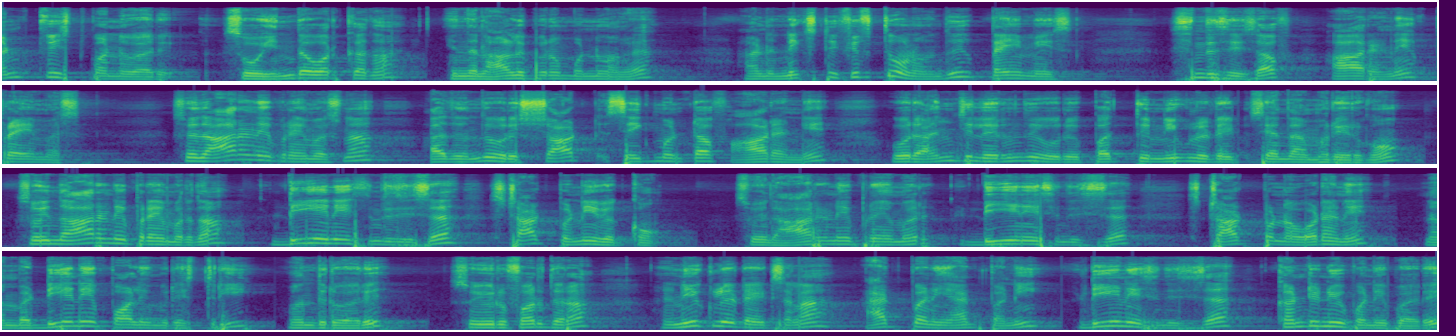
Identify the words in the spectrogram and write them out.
அன்ட்விஸ்ட் பண்ணுவார். ஸோ இந்த ஒர்க்கை தான் இந்த நாலு பேரும் பண்ணுவாங்க. அண்ட் நெக்ஸ்ட் ஃபிஃப்த் ஒன் வந்து primase synthesis of RNA primers so இந்த ஆர்என்ஏ ப்ரைமர்ஸ்னால் அது வந்து ஒரு ஷார்ட் செக்மெண்ட் ஆஃப் ஆர்என்ஏ ஒரு அஞ்சுலேருந்து ஒரு பத்து நியூக்ளியோடைட் சேர்ந்த மாதிரி இருக்கும். ஸோ இந்த ஆர்என்ஏ ப்ரைமர் தான் டிஎன்ஏ சிந்தசிஸை ஸ்டார்ட் பண்ணி வைக்கும். ஸோ இந்த ஆர்என்ஏ ப்ரைமர் டிஎன்ஏ சிந்தசிஸை ஸ்டார்ட் பண்ண உடனே நம்ம டிஎன்ஏ பாலிமரேஸ் த்ரீ வந்துடுவார். ஸோ இவர் ஃபர்தராக நியூக்ளியோடைட்ஸ் எல்லாம் ஆட் பண்ணி ஆட் பண்ணி டிஎன்ஏ சிந்தசிஸை கண்டினியூ பண்ணிப்பார்.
